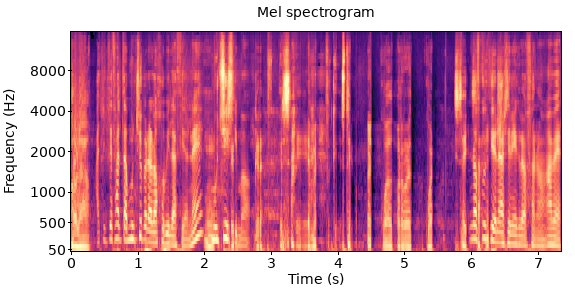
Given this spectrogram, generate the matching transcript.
Hola. A ti te falta mucho para la jubilación, ¿eh? Mm, Muchísimo. Gracias. Eh, estoy el Ecuador. 46 No funciona ese micrófono. A ver.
